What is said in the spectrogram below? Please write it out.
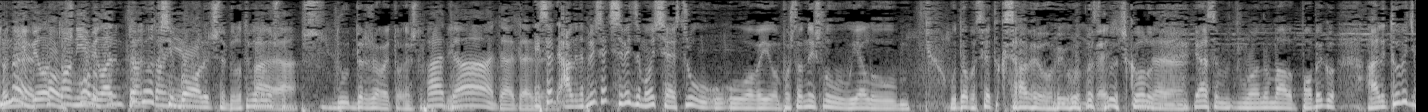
To Ne, nije bilo, to nije bila, to to nije- simbolično bilo, to je bilo Pa nešto, da. država je to nešto. Pa da, da, da. da. E sad, ali na primjer sad se već za moju sestru u, u, ovaj pošto ona išla u jelu u doba Svetog Save ovaj, u osnovnu školu. da, da. Ja sam ono malo pobegao, ali tu već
